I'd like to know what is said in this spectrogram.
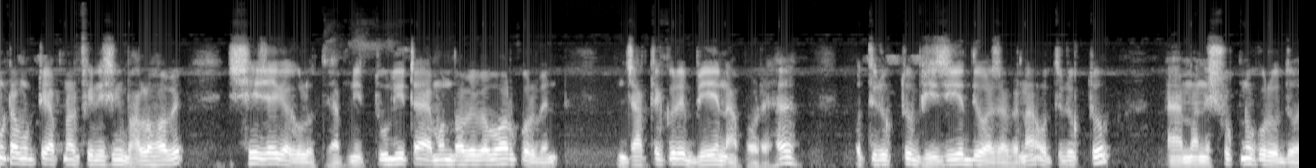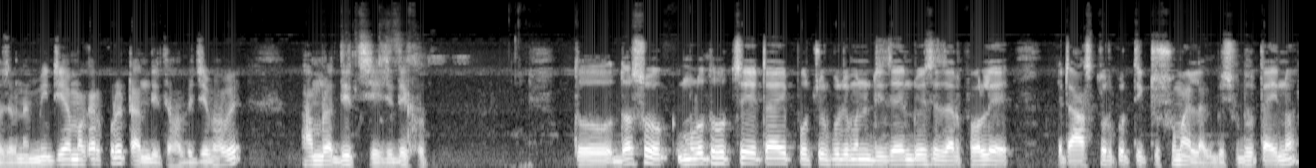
মোটামুটি আপনার ফিনিশিং ভালো হবে, সেই জায়গাগুলোতে আপনি তুলিটা এমনভাবে ব্যবহার করবেন, যাতে করে বেয়ে না পড়ে হ্যাঁ? অতিরিক্ত ভিজিয়ে দেওয়া যাবে না, অতিরিক্ত মানে শুকনো করেও দেওয়া যাবে না। মিডিয়াম আকার করে টান দিতে হবে, যেভাবে আমরা দিচ্ছি যে দেখুন। তো দর্শক, মূলত হচ্ছে এটায় প্রচুর পরিমাণে ডিজাইন রয়েছে, যার ফলে এটা আস্তর করতে একটু সময় লাগবে। শুধু তাই নয়,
